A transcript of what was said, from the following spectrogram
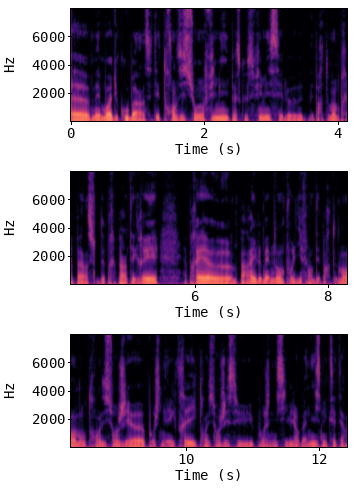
Euh, mais moi, du coup, ben, c'était transition FIMI, parce que FIMI, c'est le département de prépa, de prépa intégré. Après, euh, pareil, le même nom pour les différents départements, donc transition GE pour génie électrique, transition GCU pour génie civil, urbanisme, etc.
